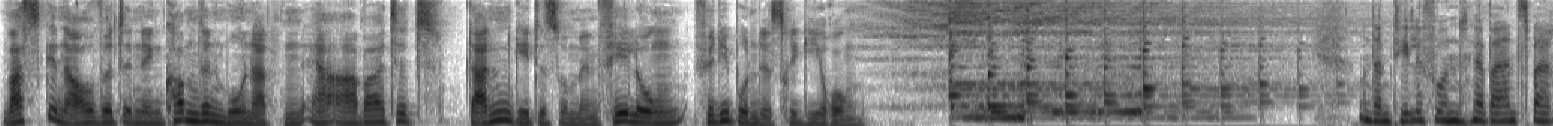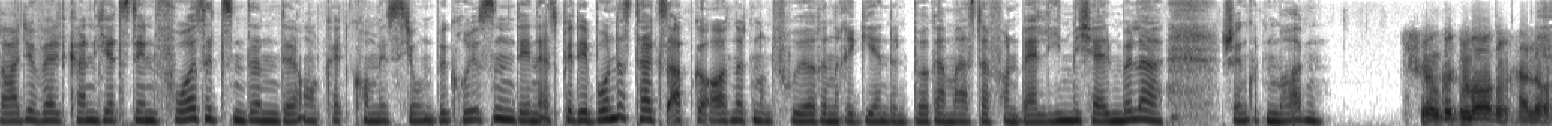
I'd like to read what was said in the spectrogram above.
Was genau wird in den kommenden Monaten erarbeitet? Dann geht es um Empfehlungen für die Bundesregierung. Und am Telefon der Bayern 2 Radiowelt kann ich jetzt den Vorsitzenden der Enquete-Kommission begrüßen, den SPD-Bundestagsabgeordneten und früheren regierenden Bürgermeister von Berlin, Michael Müller. Schönen guten Morgen. Schönen guten Morgen, hallo.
